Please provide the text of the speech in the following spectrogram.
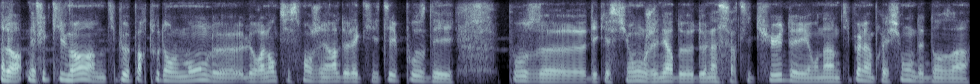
Alors, effectivement, un petit peu partout dans le monde, le, ralentissement général de l'activité pose des, pose euh, des questions, génère de, l'incertitude et on a un petit peu l'impression d'être dans un,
